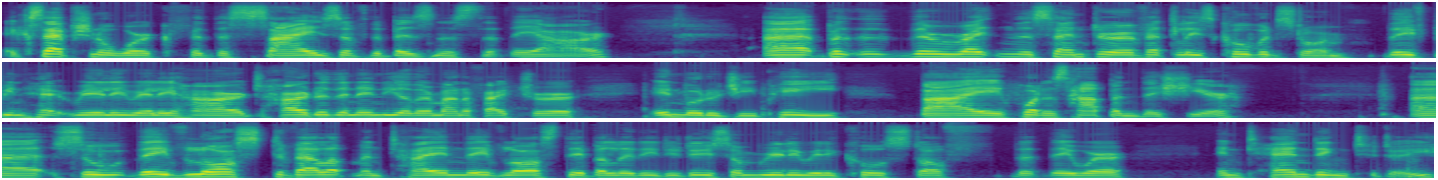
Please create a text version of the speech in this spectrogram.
exceptional work for the size of the business that they are. Uh, but they're right in the center of Italy's COVID storm. They've been hit really, really hard, harder than any other manufacturer in MotoGP by what has happened this year. Uh, so they've lost development time. They've lost the ability to do some really, really cool stuff that they were intending to do.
